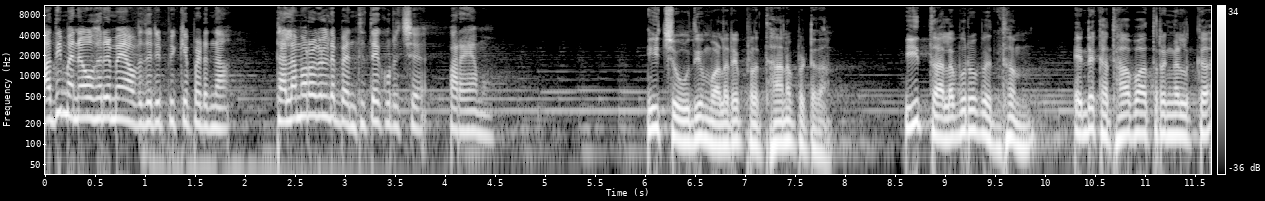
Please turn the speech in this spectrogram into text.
അതിമനോഹരമായി അവതരിപ്പിക്കപ്പെടുന്ന തലമുറകളുടെ ബന്ധത്തെക്കുറിച്ച് പറയാമോ? ഈ ചോദ്യം വളരെ പ്രധാനപ്പെട്ടതാണ്. ഈ തലമുറ ബന്ധം എന്റെ കഥാപാത്രങ്ങൾക്ക്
